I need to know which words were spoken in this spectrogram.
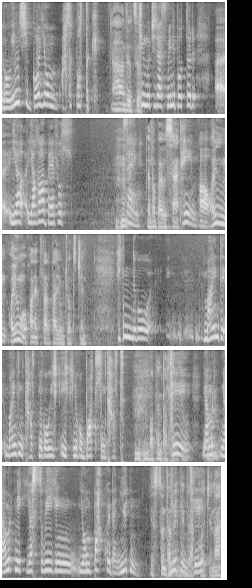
нөгөө энэ шиг гоё юм алга болдог. Аа зөв зөв. Тийм учраас миний бодтор яга байвал сайн. Яга байвал сайн. Аа оюун оюун ухааны талаар та юу гэж бодож байна? Хэдэн нөгөө mind minding талд нөгөө их нөгөө бодлын талд. Бодны талд. Тийм. Ямар ямар нэг ёс зүйн юм баггүй байна. Юдэн. Ёс зүйн юм байхгүй байна.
